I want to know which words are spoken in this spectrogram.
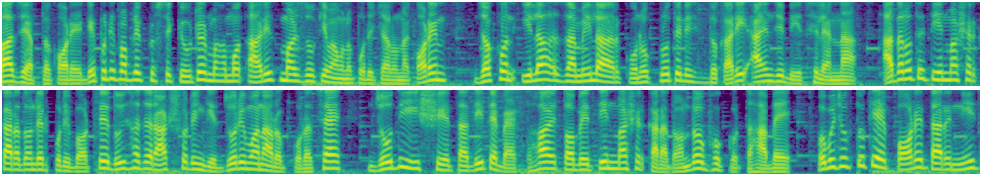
বাজেয়াপ্ত করে। Deputy public prosecutor Mohammad Arif Marzuki মামলা পরিচালনা করেন যখন ইলা জামিলার কোনো প্রতিনিধিত্বকারী আইনজীবী ছিলেন না। আদালতে তিন মাসের কারাদণ্ডের পরিবর্তে দুই হাজার আটশো রিঙ্গিত জরিমানা আরোপ করেছে। যদি সে তা দিতে ব্যর্থ হয়, তবে তিন মাসের কারাদণ্ড ভোগ করতে হবে। অভিযুক্তকে পরে তার নিজ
